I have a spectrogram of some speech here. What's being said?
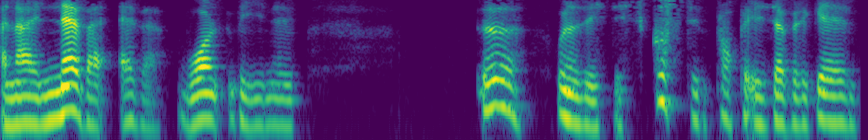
And I never, ever want to be in a, uh, one of these disgusting properties ever again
